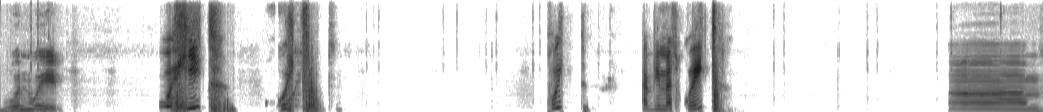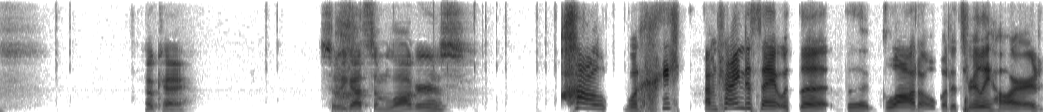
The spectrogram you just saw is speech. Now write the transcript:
Wood and wheat. Wheat. Wheat. Wheat. Have you met wheat? Um. Okay. So we got some loggers. How? I'm trying to say it with the the glottal, but it's really hard.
